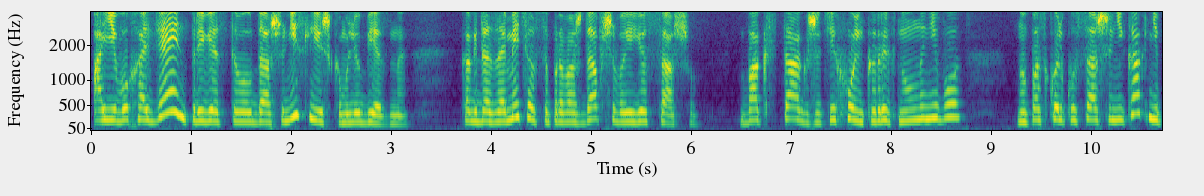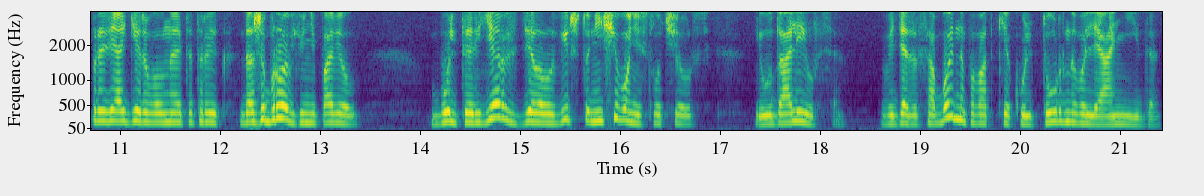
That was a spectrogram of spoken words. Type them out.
а его хозяин приветствовал Дашу не слишком любезно, когда заметил сопровождавшего ее Сашу. Бакс также тихонько рыкнул на него, но поскольку Саша никак не прореагировал на этот рык, даже бровью не повел, бультерьер сделал вид, что ничего не случилось, и удалился, ведя за собой на поводке культурного Леонида.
